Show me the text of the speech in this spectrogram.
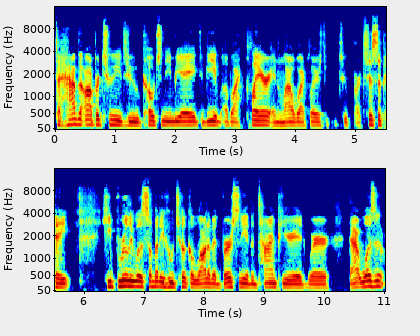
to have the opportunity to coach in the NBA, to be a black player and allow black players to, to participate. He really was somebody who took a lot of adversity in the time period where that wasn't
